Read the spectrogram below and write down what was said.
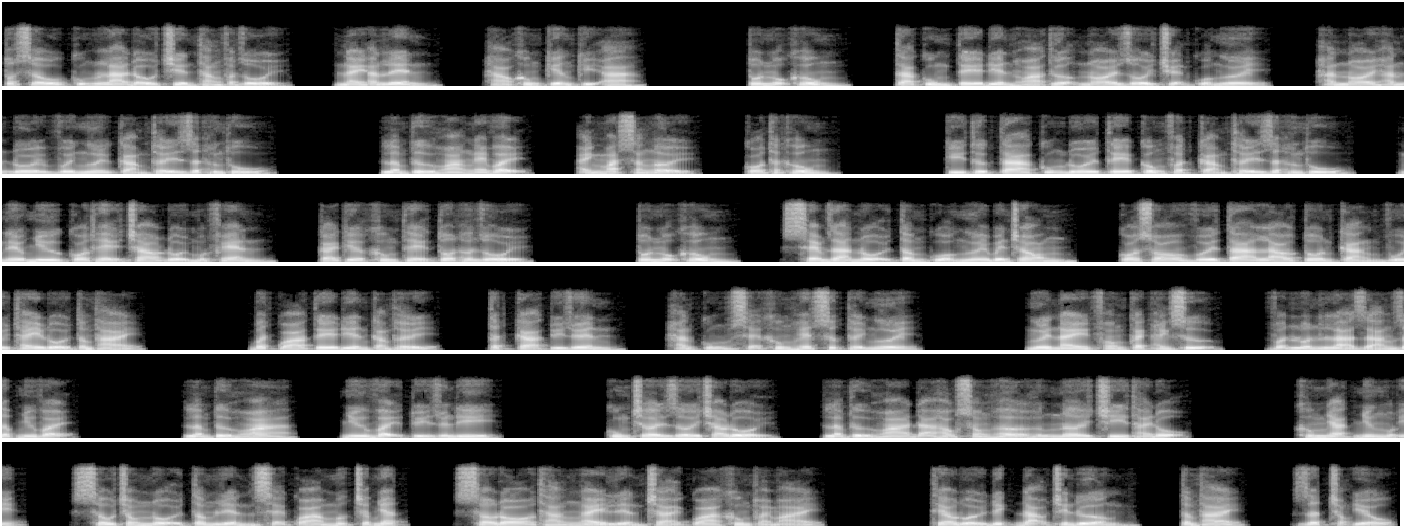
Tốt xấu cũng là đấu chiến thắng phật rồi, này ăn lên, hào không kiên kỵ a. Tôn ngộ không, ta cùng tế điên hòa thượng nói rồi chuyện của ngươi, hắn nói hắn đối với ngươi cảm thấy rất hứng thú. Lâm tử hoa nghe vậy, ánh mắt sáng ngời, có thật không? Kỳ thực ta cũng đối tế công phật cảm thấy rất hứng thú, nếu như có thể trao đổi một phen, cái kia không thể tốt hơn rồi. Tôn ngộ không, xem ra nội tâm của ngươi bên trong, có so với ta lão tôn càng vui thay đổi tâm thái bất quá tế điên cảm thấy, tất cả tùy duyên, hắn cũng sẽ không hết sức thấy ngươi. Người này phong cách hành sự, vẫn luôn là dáng dấp như vậy. Lâm tử hoa, như vậy tùy duyên đi. Cùng trời giới trao đổi, lâm tử hoa đã học xong hở hững nơi chi thái độ. Không nhạt nhưng một ít, sâu trong nội tâm liền sẽ quá mức chấp nhất, sau đó tháng ngày liền trải qua không thoải mái. Theo đuổi đích đạo trên đường, tâm thái rất trọng yếu.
